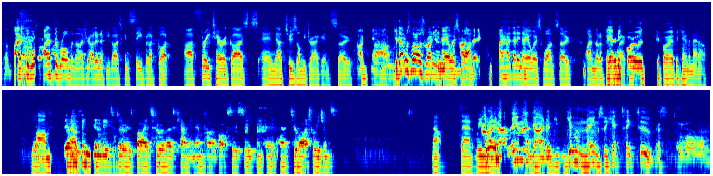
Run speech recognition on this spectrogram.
Of I have the War- I have the Royal Menagerie. I don't know if you guys can see, but I've got uh, three Terrorgheists and now two Zombie Dragons. So I'll, uh, I'll but that was what I was running in AOS one. I had that in AOS one, so I'm not a He had it bandwagon. before it was before it became the meta. Yeah. Um, the only now- thing you're going to need to do is buy two of those Carrion Empire boxes so you can have two Archregents. now, Dan, we How do I not name that guy? To give him a name so he can't take two. That's oh.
